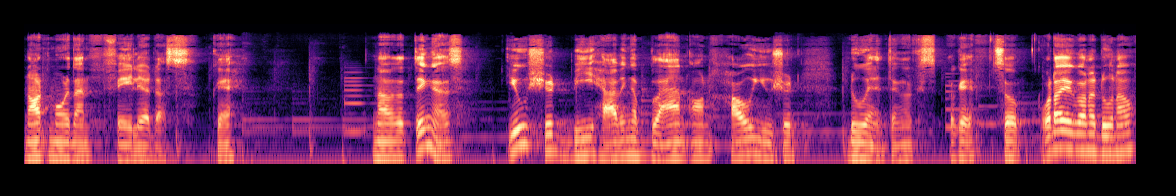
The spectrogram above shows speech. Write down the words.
not more than failure does okay? Now the thing is you should be having a plan on how you should do anything okay? So what are you gonna do now?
